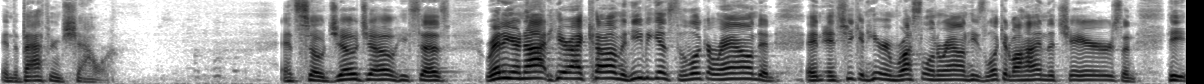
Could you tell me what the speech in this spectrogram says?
in the bathroom shower. And so JoJo, he says, Ready or not, here I come. And he begins to look around, and, and, and she can hear him rustling around. He's looking behind the chairs, and he,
